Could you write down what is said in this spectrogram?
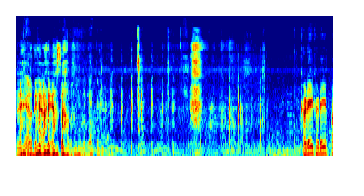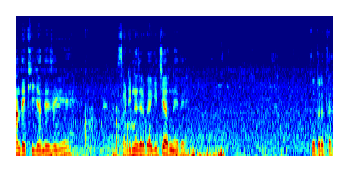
ਮੈਂ ਕਰਦੇ ਹਾਂ ਆਣੇ ਸਾਫ਼। ਖੜੇ ਖੜੇ ਆਪਾਂ ਦੇਖੀ ਜਾਂਦੇ ਸੀਗੇ। ਸਾਡੀ ਨਜ਼ਰ ਪੈ ਗਈ ਝਰਨੇ ਤੇ। ਕੁਦਰਤ ਥੈਂਕ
